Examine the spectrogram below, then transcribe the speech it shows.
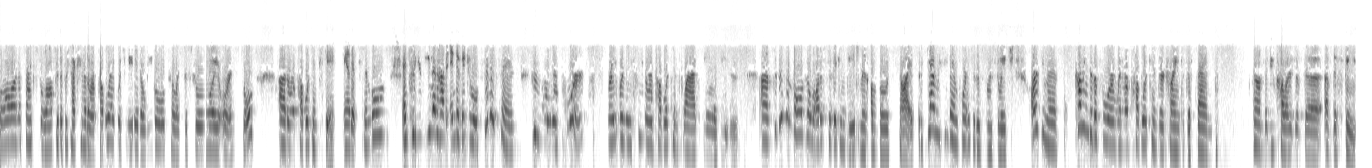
law in effect, the Law for the Protection of the Republic, which made it illegal to like destroy or insult uh, the Republican state and its symbols. And so you even have individual citizens who will report right when they see the Republican flag being abused. Um, so this involves a lot of civic engagement on both sides. But again, we see the importance of this Grossdeutsch argument coming to the fore when Republicans are trying to defend um, the new colors of the of the state.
